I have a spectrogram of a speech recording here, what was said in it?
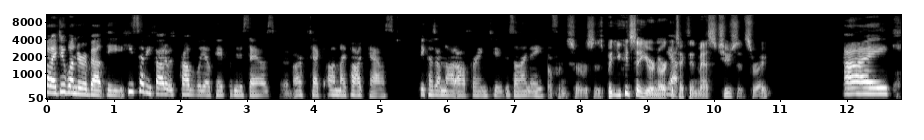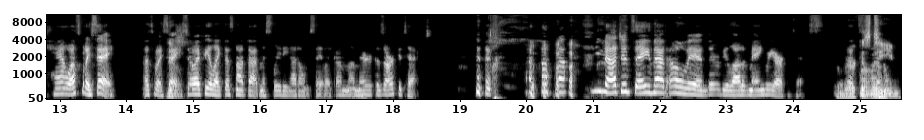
but I do wonder about the, he said he thought it was probably okay for me to say I was an architect on my podcast because I'm not offering to design a offering services. But you could say you're an architect yeah. in Massachusetts, right? I can't. Well, that's what I say. That's what I say. Yes. So I feel like that's not that misleading. I don't say like I'm America's architect. Imagine saying that. Oh man, there would be a lot of angry architects. America's well, maybe, team.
